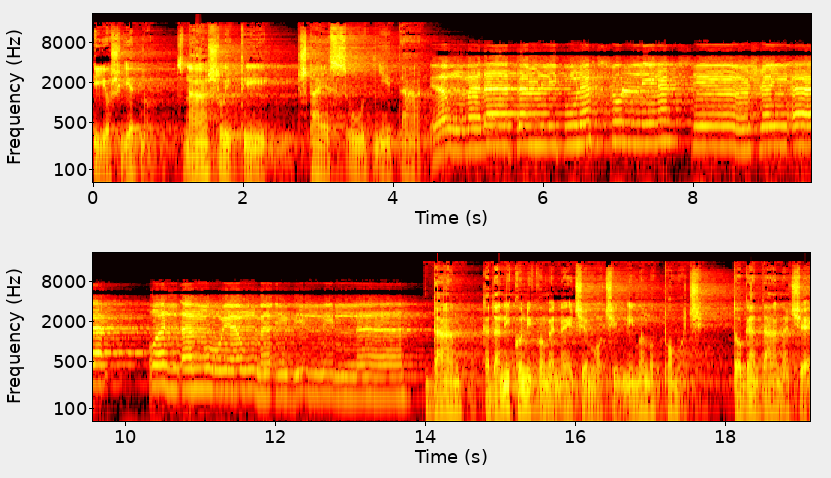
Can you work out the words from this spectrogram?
I još jednom, znaš li ti šta je sudnji dan? Jevme la temliku nefsu li nefsin šaj'a, Dan kada niko nikome neće moći nimalo pomoći. Toga dana će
